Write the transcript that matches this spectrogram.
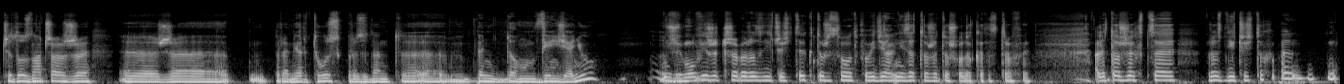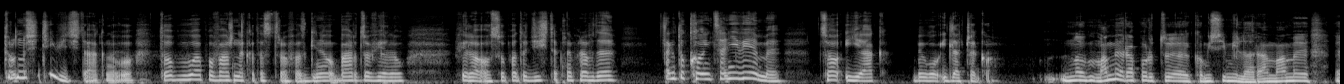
czy to oznacza, że, e, że premier Tusk, prezydent będą w więzieniu? Że mówi, że trzeba rozliczyć tych, którzy są odpowiedzialni za to, że doszło do katastrofy. Ale to, że chce rozliczyć, to chyba trudno się dziwić, tak? No bo to była poważna katastrofa. Zginęło bardzo wielu, wiele osób, a do dziś tak naprawdę tak do końca nie wiemy, co i jak było i dlaczego. No, mamy raport e, Komisji Millera, mamy e,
